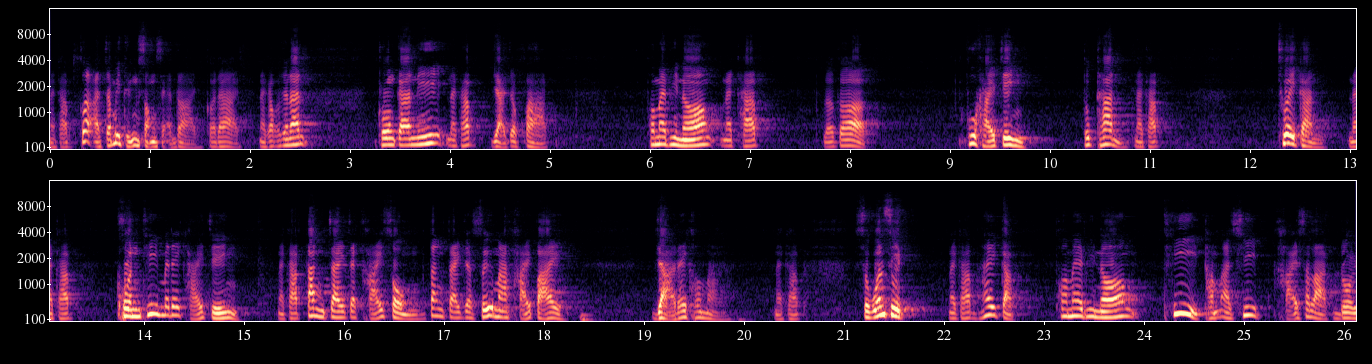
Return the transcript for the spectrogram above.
นะครับ ก็อาจจะไม่ถึง 2 0 0 0 0 0 รายก็ได้นะครับ เพราะฉะนั้นโครงการนี้นะครับอยากจะฝากพ่อแม่พี่น้องนะครับ แล้วก็ผู้ขายจริงทุกท่านนะครับ ช่วยกันนะครับ คนที่ไม่ได้ขายจริงนะครับ ตั้งใจจะขายส่ง ตั้งใจจะซื้อมาขายไป อย่าได้เข้ามานะครับสวนสิทธิ์นะครับให้กับพ่อแม่พี่น้อง ที่ทำอาชีพขายสลากโดย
